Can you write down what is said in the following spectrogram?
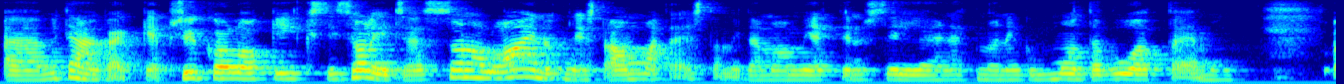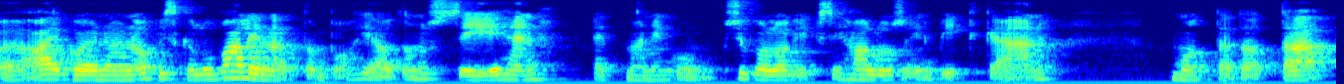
ää, mitään kaikkea psykologiksi. Se oli itse asiassa se on ollut ainut niistä ammateista, mitä mä oon miettinyt silleen, että mä niin kuin monta vuotta ja mun aikoinaan opiskeluvalinnat on pohjautunut siihen, että mä niin kuin psykologiksi halusin pitkään. Mutta tota,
